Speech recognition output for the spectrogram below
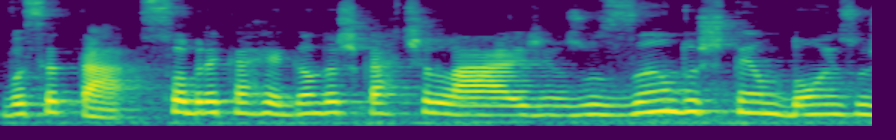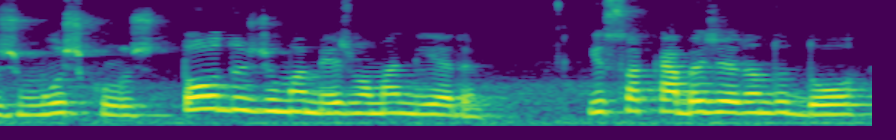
você está sobrecarregando as cartilagens, usando os tendões, os músculos, todos de uma mesma maneira. Isso acaba gerando dor.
